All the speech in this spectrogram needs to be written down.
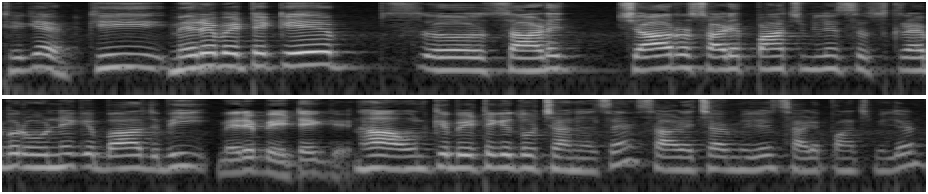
ठीक है? कि मेरे बेटे के साढ़े चार और साढ़े पाँच मिलियन सब्सक्राइबर होने के बाद भी मेरे बेटे के? हाँ उनके बेटे के दो चैनल्स हैं साढ़े चार मिलियन साढ़े पाँच मिलियन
